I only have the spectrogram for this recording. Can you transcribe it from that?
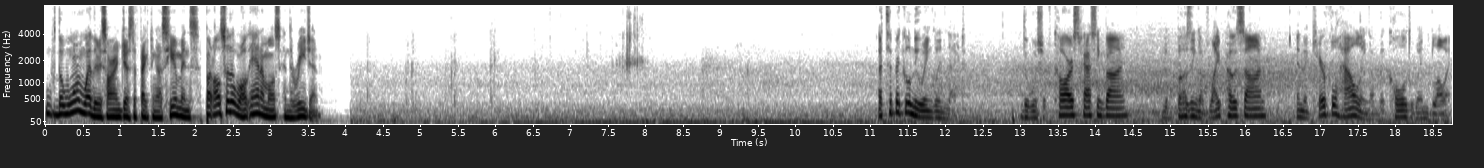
the warm weathers aren't just affecting us humans, but also the wild animals in the region. A typical New England night. The whoosh of cars passing by, the buzzing of light posts on, and the careful howling of the cold wind blowing.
